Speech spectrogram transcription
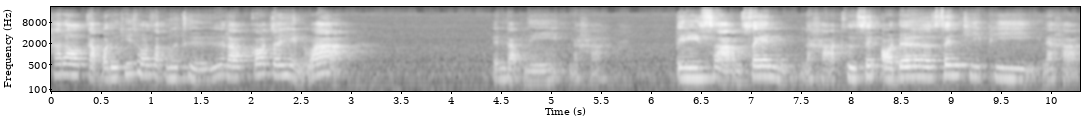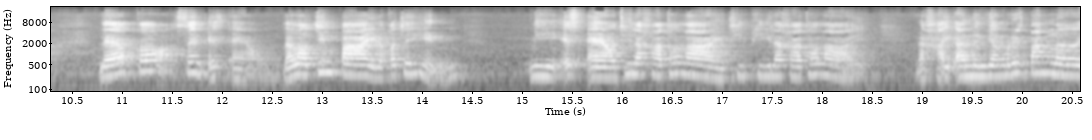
ถ้าเรากลับมาดูที่โทรศัพท์มือถือ เราก็จะเห็นว่า เป็นแบบนี้นะคะเป็นสามเส้นนะคะ คือเส้นออเดอร์เส้น TP นะคะ แล้วก็เส้น SL แล้วเราจิ้มไปเราก็จะเห็นมี SL ที่ราคาเท่าไหร่ TP ราคาเท่าไหร่ นะคะ อีกอันนึงยังไม่ได้ตั้งเลย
